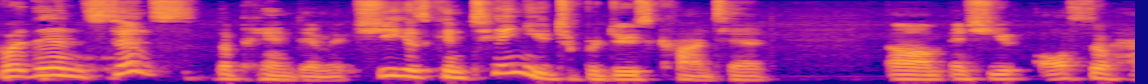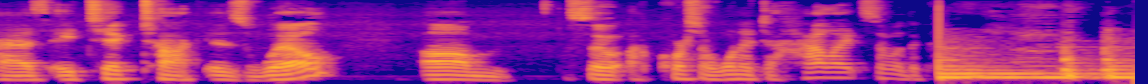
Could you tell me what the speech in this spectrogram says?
but then since the pandemic, she has continued to produce content. Um, and she also has a TikTok as well. Um, so, of course, I wanted to highlight some of the.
